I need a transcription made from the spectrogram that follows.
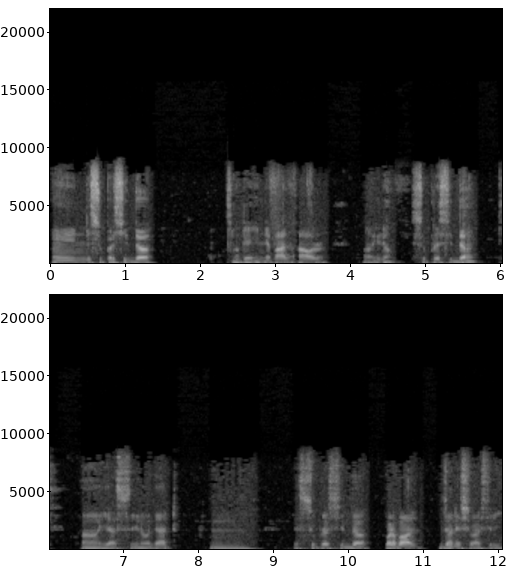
and Suprasiddha. Okay, in Nepal, or uh, you know, Suprasiddha. Uh, yes, you know that. Um, yes, Suprasiddha Prabal Janeshwari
